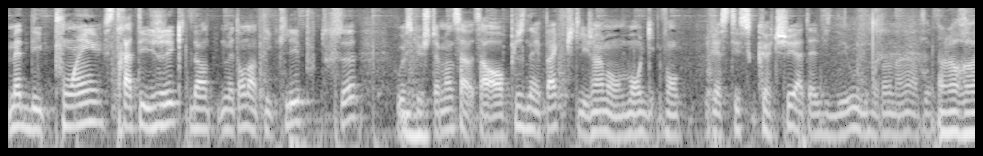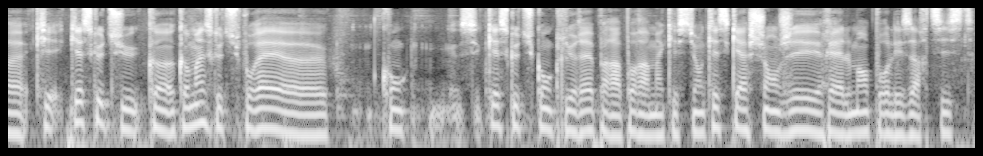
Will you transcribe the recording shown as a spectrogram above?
mettre des points stratégiques, dans, mettons, dans tes clips ou tout ça. Ou est-ce que justement ça, ça va avoir plus d'impact puis que les gens vont, vont, vont rester scotchés à ta vidéo d'une certaine manière, tu sais. Alors, euh, qu'est- qu'est-ce que tu, co- comment est-ce que tu pourrais, euh, qu'est-ce que tu conclurais par rapport à ma question? Qu'est-ce qui a changé réellement pour les artistes?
